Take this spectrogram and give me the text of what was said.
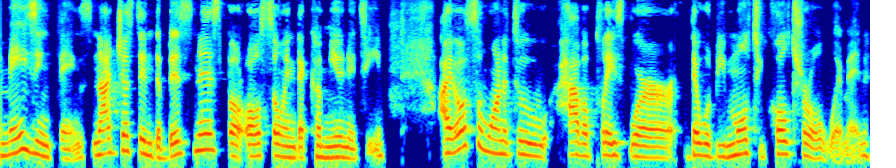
amazing things, not just in the business, but also in the community. I also wanted to have a place where there would be multicultural women.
